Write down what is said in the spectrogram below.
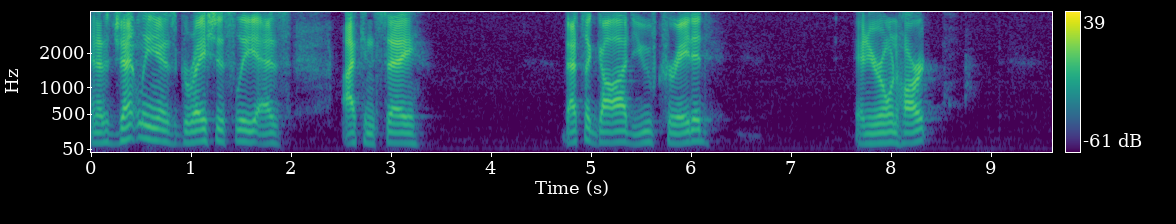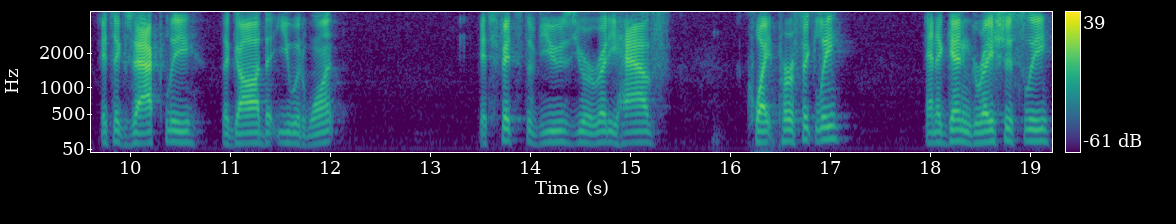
And as gently as graciously as I can say, that's a God you've created in your own heart. It's exactly the God that you would want. It fits the views you already have quite perfectly. And again, graciously,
